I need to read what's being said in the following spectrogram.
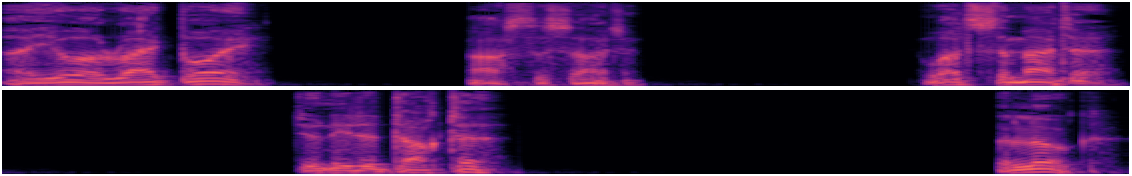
Are you all right, boy? asked the sergeant. What's the matter? Do you need a doctor? The look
